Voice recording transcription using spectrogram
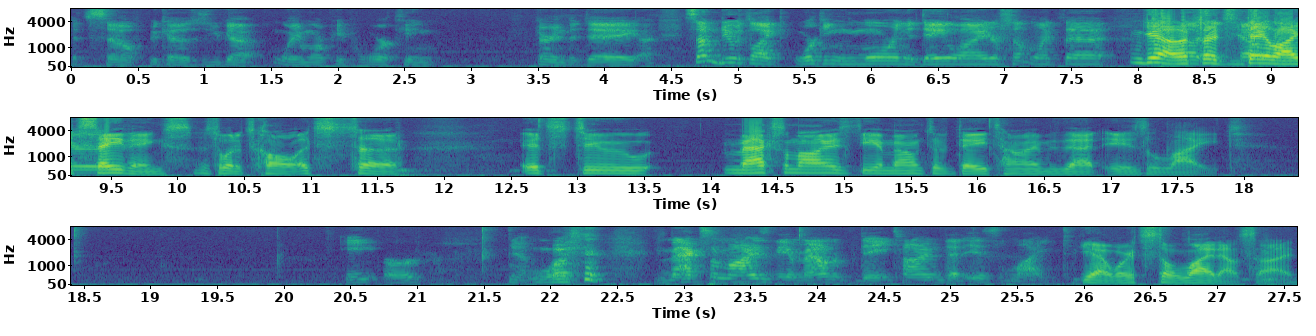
itself because you got way more people working during the day. Something to do with like working more in the daylight or something like that. Yeah, that's Plus it's it's daylight healthier. savings is what it's called. It's to it's to maximize the amount of daytime that is light. E er. Yeah. What? Maximize the amount of daytime that is light. Yeah, where it's still light outside.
